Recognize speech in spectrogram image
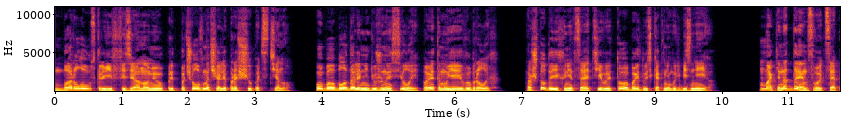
Барлоу, скривив физиономию, предпочел вначале прощупать стену. Оба обладали недюжиной силой, поэтому я и выбрал их. А что до их инициативы, то обойдусь как-нибудь без нее. «Макин, отдай свой цеп»,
